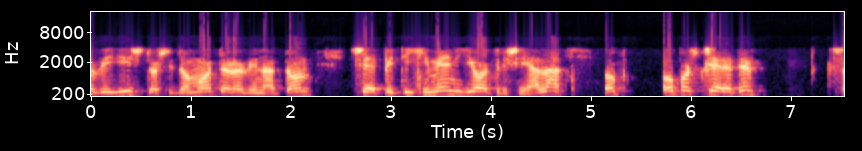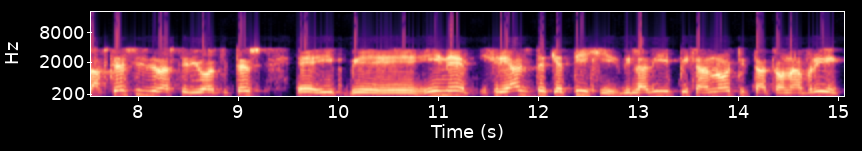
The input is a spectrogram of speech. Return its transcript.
οδηγήσει το συντομότερο δυνατόν σε επιτυχημένη γεώτρηση. Αλλά όπως ξέρετε σε αυτές τις δραστηριότητες ε, είναι, χρειάζεται και τύχη. Δηλαδή η πιθανότητα το να βρει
